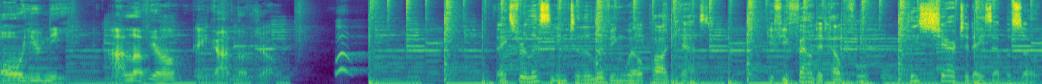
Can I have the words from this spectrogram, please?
all you need. I love y'all and God loves y'all. Thanks for listening to the Living Well podcast. If you found it helpful, please share today's episode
